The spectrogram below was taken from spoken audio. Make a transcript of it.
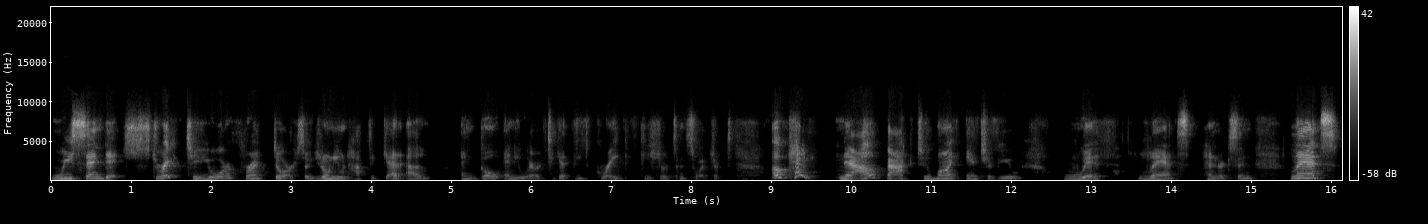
we send it straight to your front door. So you don't even have to get out and go anywhere to get these great t shirts and sweatshirts. Okay, now back to my interview with Lance Henriksen. Lance,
